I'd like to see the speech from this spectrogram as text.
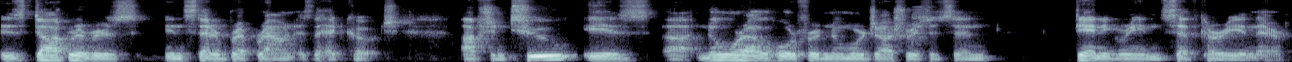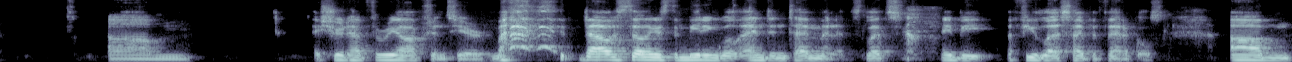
is Doc Rivers instead of Brett Brown as the head coach. Option two is uh, no more Al Horford, no more Josh Richardson, Danny Green, Seth Curry in there. Um, I should have three options here. that was telling us the meeting will end in 10 minutes. Let's maybe a few less hypotheticals. Um,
